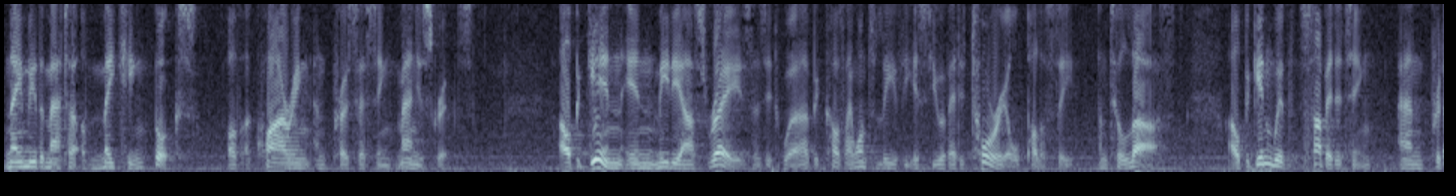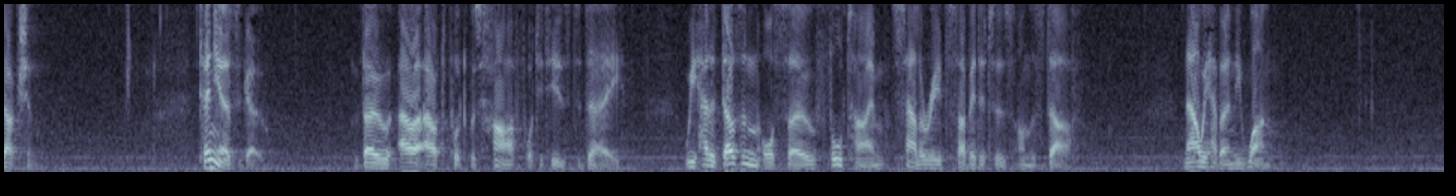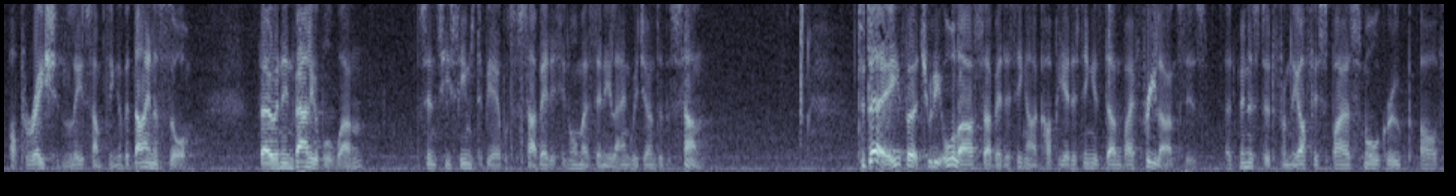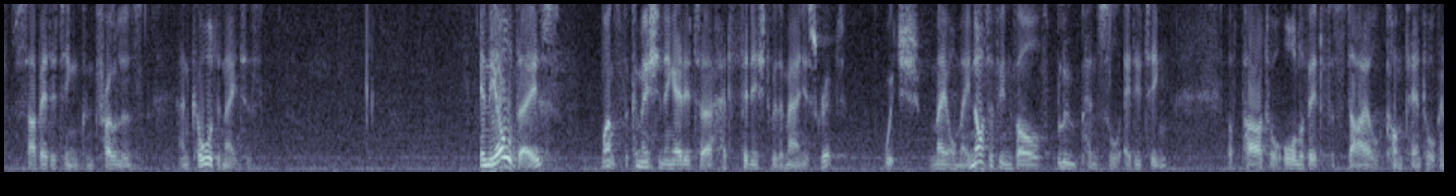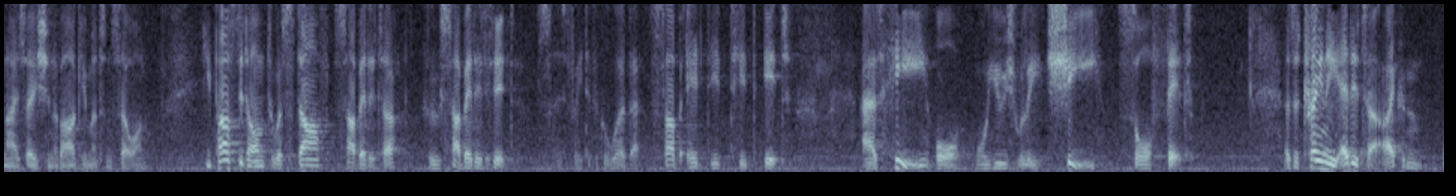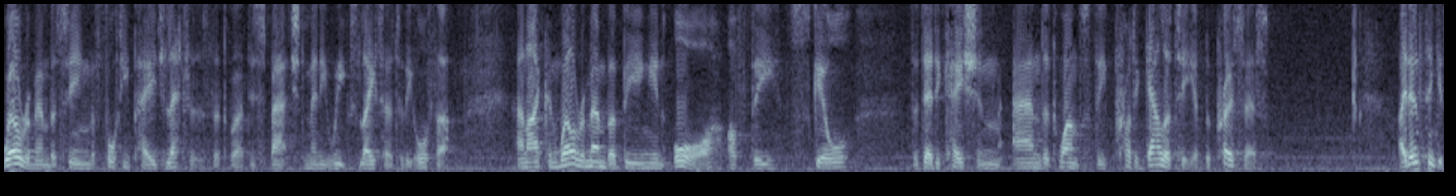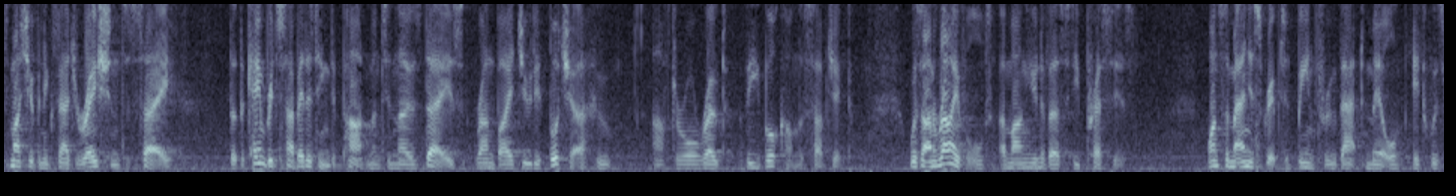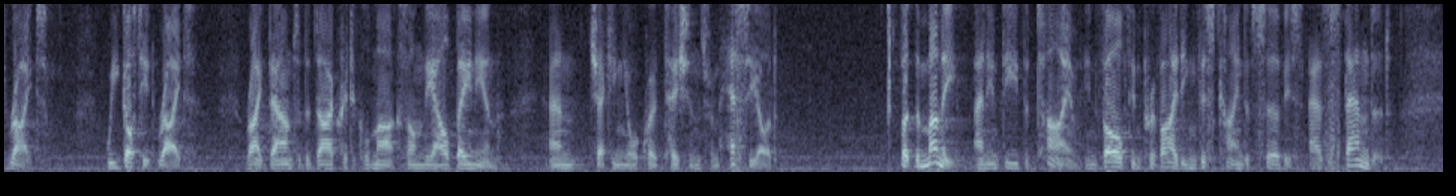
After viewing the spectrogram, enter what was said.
namely the matter of making books, of acquiring and processing manuscripts. I'll begin in medias res, as it were, because I want to leave the issue of editorial policy until last. I'll begin with sub-editing and production. Ten years ago, though our output was half what it is today, we had a dozen or so full-time salaried sub-editors on the staff. Now we have only one. Operationally, something of a dinosaur, though an invaluable one, since he seems to be able to sub-edit in almost any language under the sun. Today, virtually all our sub-editing, our copy editing, is done by freelancers, administered from the office by a small group of sub-editing controllers and coordinators. In the old days, once the commissioning editor had finished with a manuscript, which may or may not have involved blue pencil editing of part or all of it for style, content, organization of argument, and so on. He passed it on to a staff sub-editor who sub-edited it, it's a very difficult word that, sub-edited it as he, or more usually she, saw fit. As a trainee editor, I can well remember seeing the 40-page letters that were dispatched many weeks later to the author, and I can well remember being in awe of the skill, the dedication, and at once the prodigality of the process. I don't think it's much of an exaggeration to say that the Cambridge sub-editing department in those days, run by Judith Butcher, who after all wrote the book on the subject, was unrivaled among university presses. Once a manuscript had been through that mill, it was right. We got it right, right down to the diacritical marks on the Albanian and checking your quotations from Hesiod. But the money, and indeed the time, involved in providing this kind of service as standard,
